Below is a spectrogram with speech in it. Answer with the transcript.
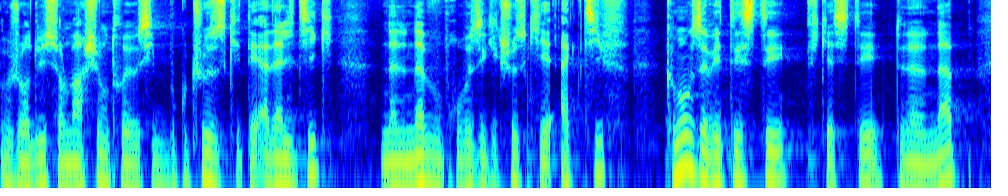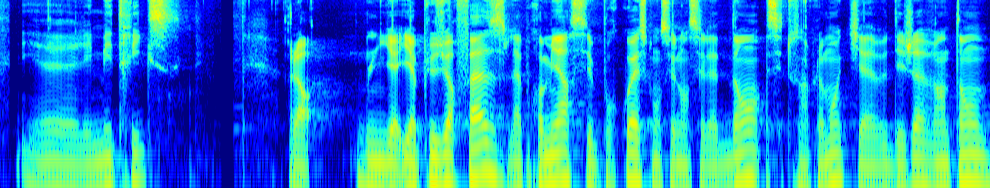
Aujourd'hui, sur le marché, on trouvait aussi beaucoup de choses qui étaient analytiques. NanoNap vous proposez quelque chose qui est actif. Comment vous avez testé l'efficacité de NanoNap et euh, les métriques? Alors, il y, a, plusieurs phases. La première, c'est pourquoi est-ce qu'on s'est lancé là-dedans? C'est tout simplement qu'il y a déjà 20 ans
